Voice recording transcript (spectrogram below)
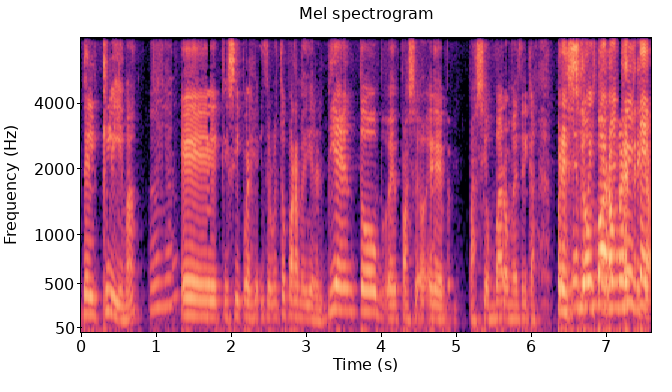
del clima, eh, que sí, pues instrumentos para medir el viento, eh, eh, pasión, barométrica, presión barométrica,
